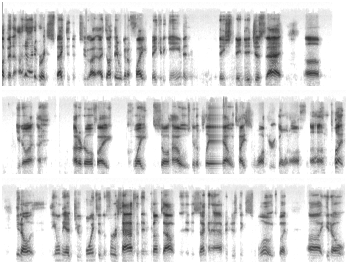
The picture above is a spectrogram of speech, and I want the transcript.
up. And I, I never expected them to. I, I thought they were going to fight, and make it a game, and they they did just that. Um, you know, I I don't know if I quite saw how it was going to play out with Tyson Walker going off, um, but you know, he only had two points in the first half, and then comes out in the second half and just explodes. But uh, you know,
